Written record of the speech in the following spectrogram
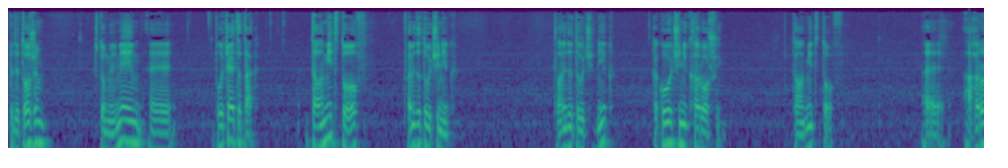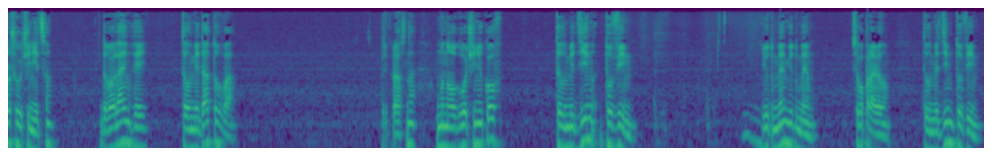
Подытожим, что мы имеем. Э, получается так. Талмит Тов, Талмит это ученик. Талмит это ученик. Какой ученик хороший? Талмит Тов. Э, а хорошая ученица? Добавляем гей. Талмида Това. Прекрасно. Много учеников. Талмидим Тувим. Юдмем, Юдмем. Все по правилам. Талмедим, Тувим.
